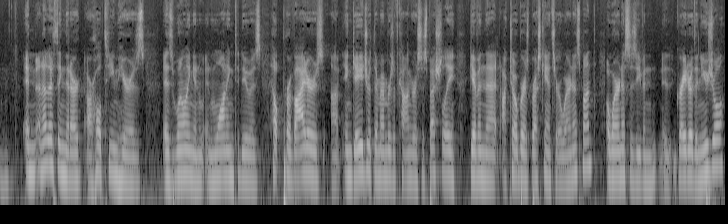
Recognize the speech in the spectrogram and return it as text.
Mm-hmm. And another thing that our, our whole team here is is willing and, and wanting to do is help providers um, engage with their members of Congress, especially given that October is Breast Cancer Awareness Month. Awareness is even uh, greater than usual.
